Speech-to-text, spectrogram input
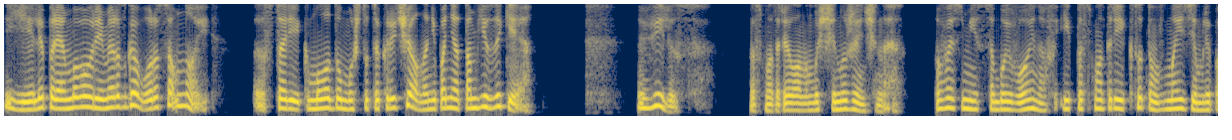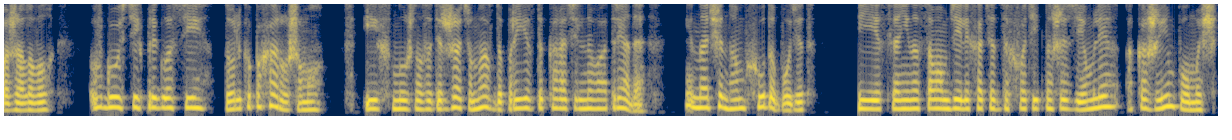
ели прямо во время разговора со мной. Старик молодому что-то кричал на непонятном языке. «Вилюс», — посмотрела на мужчину женщина, — «возьми с собой воинов и посмотри, кто там в мои земли пожаловал. В гости их пригласи, только по-хорошему. Их нужно задержать у нас до приезда карательного отряда, иначе нам худо будет. И если они на самом деле хотят захватить наши земли, окажи им помощь.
